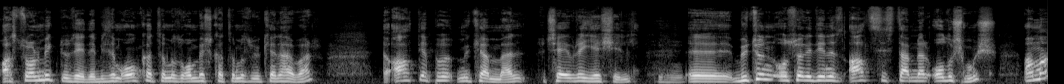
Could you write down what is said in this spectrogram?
Astronomik düzeyde bizim 10 katımız, 15 katımız ülkeler var. E, Altyapı mükemmel, çevre yeşil. E, bütün o söylediğiniz alt sistemler oluşmuş ama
